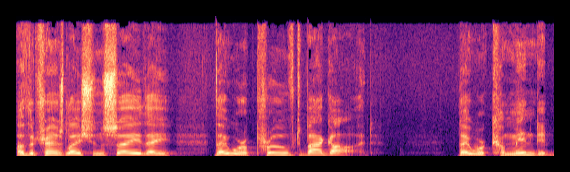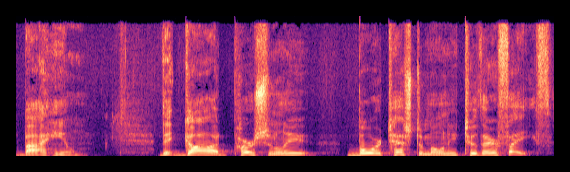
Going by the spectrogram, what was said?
Other translations say they, they were approved by God, they were commended by Him, that God personally bore testimony to their faith.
